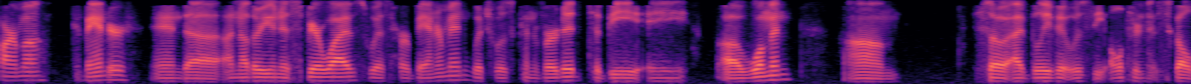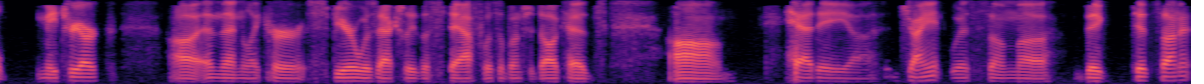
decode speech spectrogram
Harma Commander and uh, another unit Spearwives with her Bannerman, which was converted to be a, a woman. Um, so I believe it was the alternate sculpt matriarch. Uh, and then like her spear was actually the staff with a bunch of dog heads. Um, had a uh, giant with some uh, big tits on it.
